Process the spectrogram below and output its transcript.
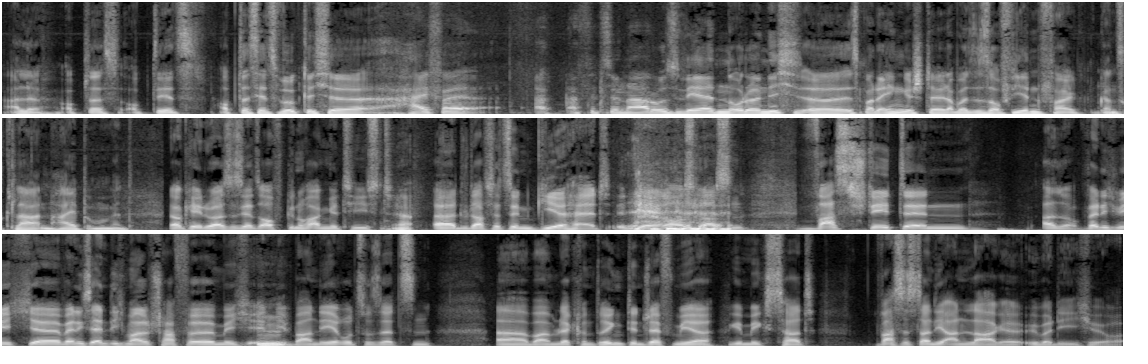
alle. Ob das, ob jetzt, ob das jetzt wirkliche Hi-Fi Aficionados werden oder nicht, äh, ist mal dahingestellt, aber es ist auf jeden Fall ganz klar ein Hype im Moment. Okay, du hast es jetzt oft genug angeteased. Ja. Äh, du darfst jetzt den Gearhead in dir rauslassen. Was steht denn, also wenn ich mich, äh, wenn ich es endlich mal schaffe, mich in hm. die Barnero zu setzen, beim leckeren Drink, den Jeff mir gemixt hat, was ist dann die Anlage, über die ich höre?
